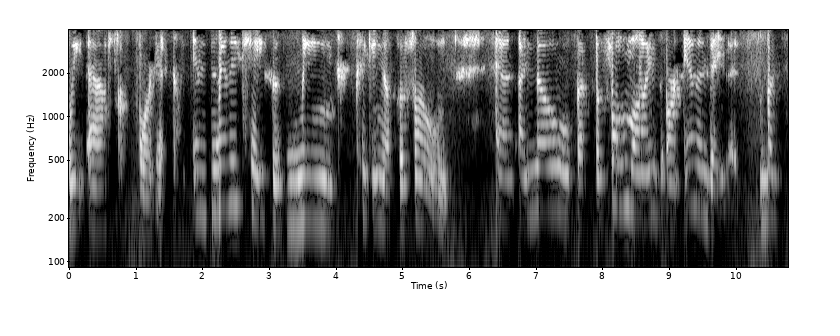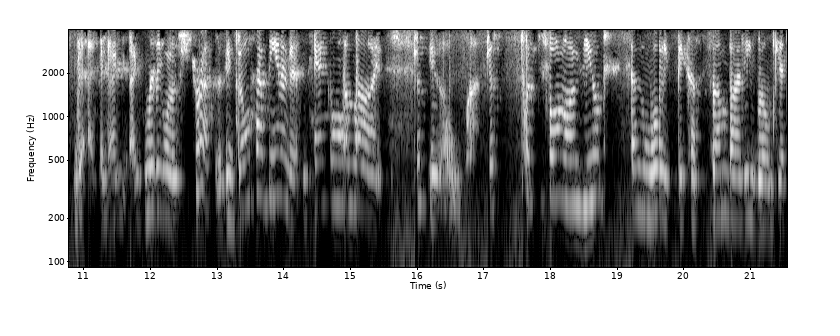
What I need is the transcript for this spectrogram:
we ask for it. In many cases, means picking up the phone. And I know that the phone lines are inundated, but I, I really want to stress if you don't have the internet, you can't go online, just, you know, just put the phone on mute and wait because somebody will get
